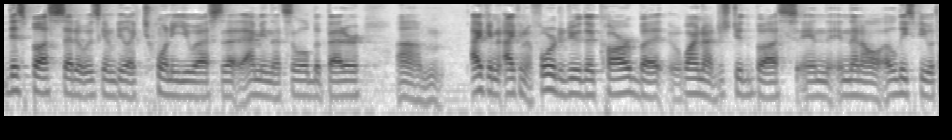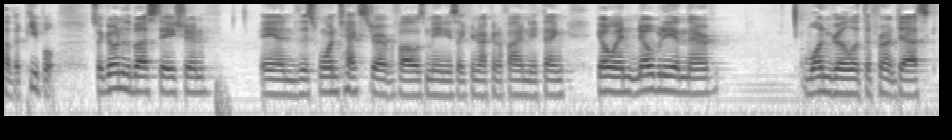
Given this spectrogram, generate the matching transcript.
This bus said it was going to be like twenty U.S. So that, I mean, that's a little bit better. Um, I can I can afford to do the car, but why not just do the bus and and then I'll at least be with other people. So I go into the bus station and this one taxi driver follows me and he's like, You're not gonna find anything. Go in, nobody in there. One girl at the front desk.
